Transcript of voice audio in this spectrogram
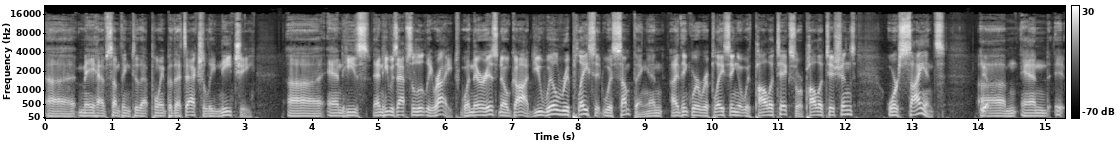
uh, may have something to that point but that's actually Nietzsche uh, and he's and he was absolutely right when there is no god you will replace it with something and I think we're replacing it with politics or politicians or science um, and it,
